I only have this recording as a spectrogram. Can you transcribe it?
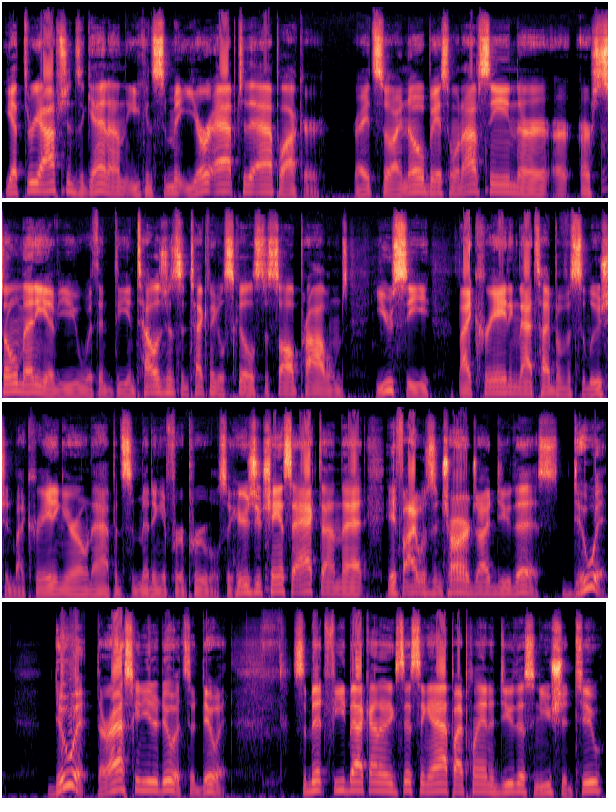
You got three options again on you can submit your app to the app locker right? So I know based on what I've seen, there are, are, so many of you with the intelligence and technical skills to solve problems you see by creating that type of a solution, by creating your own app and submitting it for approval. So here's your chance to act on that. If I was in charge, I'd do this. Do it. Do it. They're asking you to do it, so do it. Submit feedback on an existing app. I plan to do this, and you should too.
